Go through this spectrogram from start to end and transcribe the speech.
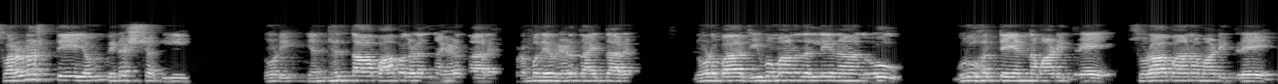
ಸ್ವರ್ಣಸ್ಥೇಯಂ ವಿನಶ್ಯತಿ. ನೋಡಿ, ಎಂಥೆಂಥ ಪಾಪಗಳನ್ನ ಹೇಳ್ತಾರೆ, ಬ್ರಹ್ಮದೇವರು ಹೇಳ್ತಾ ಇದ್ದಾರೆ. ನೋಡಪ್ಪ ಜೀವಮಾನದಲ್ಲೇನಾದರೂ ಗುರುಹತ್ಯೆಯನ್ನ ಮಾಡಿದ್ರೆ, ಸುರಾಪಾನ ಮಾಡಿದ್ರೆ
